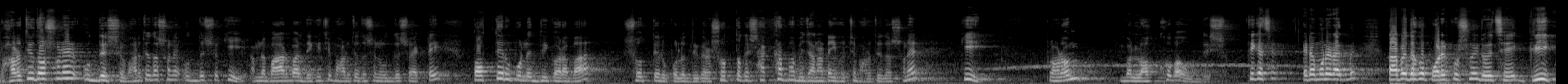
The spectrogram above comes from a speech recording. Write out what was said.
ভারতীয় দর্শনের উদ্দেশ্য, ভারতীয় দর্শনের উদ্দেশ্য কি? আমরা বারবার দেখেছি ভারতীয় দর্শনের উদ্দেশ্য একটাই, তত্ত্বের উপলব্ধি করা বা সত্যের উপলব্ধি করা। সত্যকে সাক্ষাৎভাবে জানাটাই হচ্ছে ভারতীয় দর্শনের কি? পরম বা লক্ষ্য বা উদ্দেশ্য। ঠিক আছে? এটা মনে রাখবে। তারপরে দেখো, পরের প্রশ্নই রয়েছে গ্রিক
